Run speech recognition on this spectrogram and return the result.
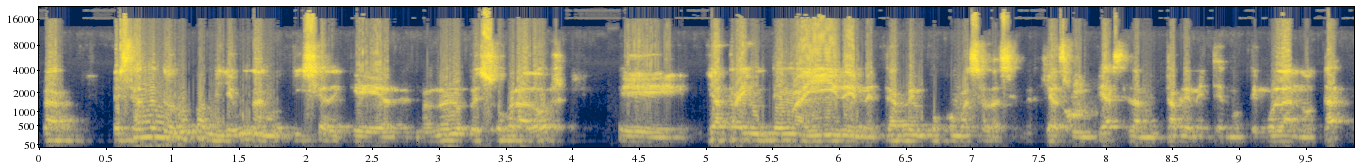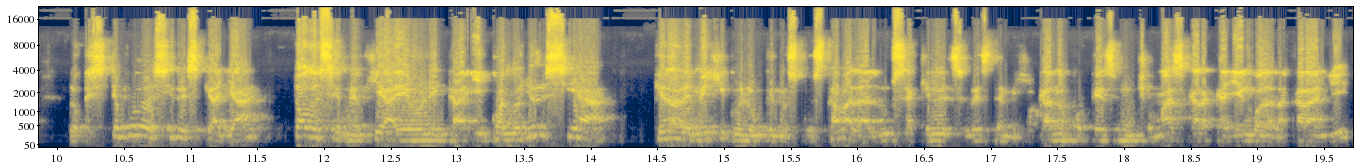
Claro, estando en Europa me llegó una noticia de que Manuel López Obrador eh, ya trae un tema ahí de meterle un poco más a las energías limpias. Lamentablemente no tengo la nota. Lo que sí te puedo decir es que allá todo es energía eólica. Y cuando yo decía que era de México y lo que nos costaba la luz aquí en el sureste mexicano, porque es mucho más cara que allá en Guadalajara, Angie,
